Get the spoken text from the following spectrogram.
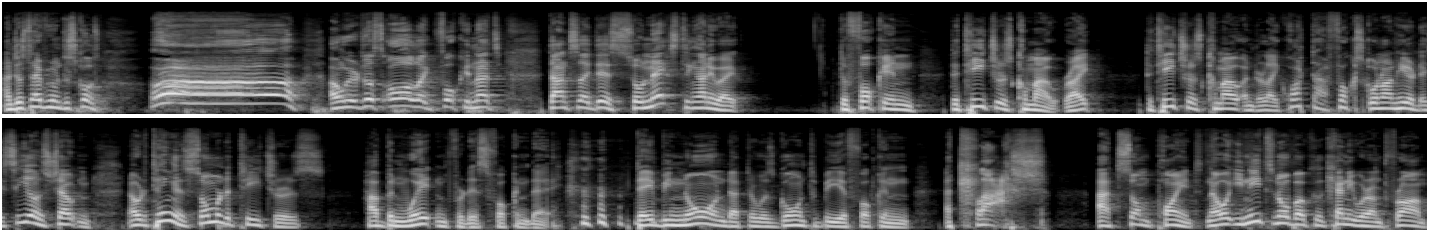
And just everyone just goes, ah! And we were just all like fucking nuts, dancing like this. So next thing, anyway, the fucking the teachers come out, right? The teachers come out and they're like, "What the fuck's going on here?" They see us shouting. Now the thing is, some of the teachers have been waiting for this fucking day. They've been knowing that there was going to be a fucking a clash at some point. Now, what you need to know about Kilkenny, where I'm from,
